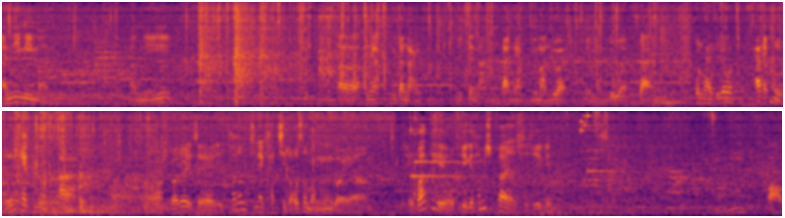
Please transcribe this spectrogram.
อันนี้มีมัน อันนี้ เอ่ออันเนี้ยมีแต่หนัง มีแต่หนัง แต่อันเนี้ยมีมันด้วย มีมันด้วย ใช่ คนไทยจะเรียกว่าแคบหมู แคบหมู อ่า 어, 이거를 이제 이 카놈찐에 같이 넣어서 먹는 거예요. 대박이에요. 어떻게 이게 30바트이지 이게? กรอบ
